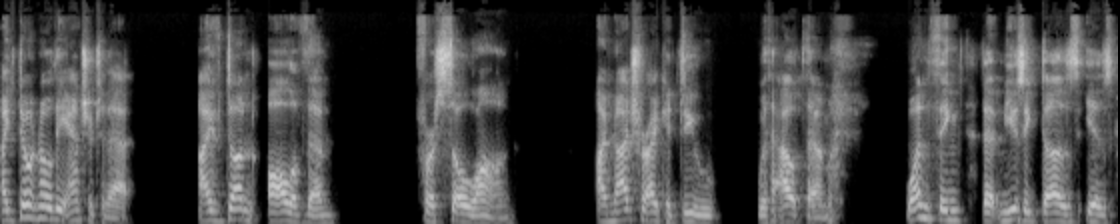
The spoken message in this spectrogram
I don't know the answer to that. I've done all of them for so long. I'm not sure I could do without them. One thing that music does is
